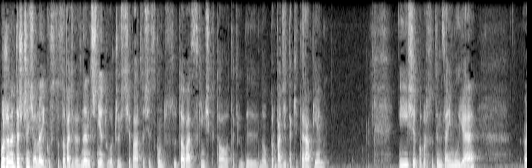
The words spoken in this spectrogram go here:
Możemy też część olejków stosować wewnętrznie. Tu oczywiście warto się skonsultować z kimś, kto tak jakby no, prowadzi takie terapie i się po prostu tym zajmuje. Yy,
